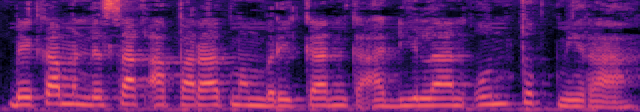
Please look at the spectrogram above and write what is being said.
BK mendesak aparat memberikan keadilan untuk Mira.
